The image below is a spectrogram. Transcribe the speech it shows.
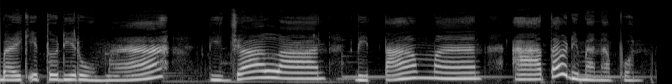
baik itu di rumah, di jalan, di taman, atau di mana pun.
